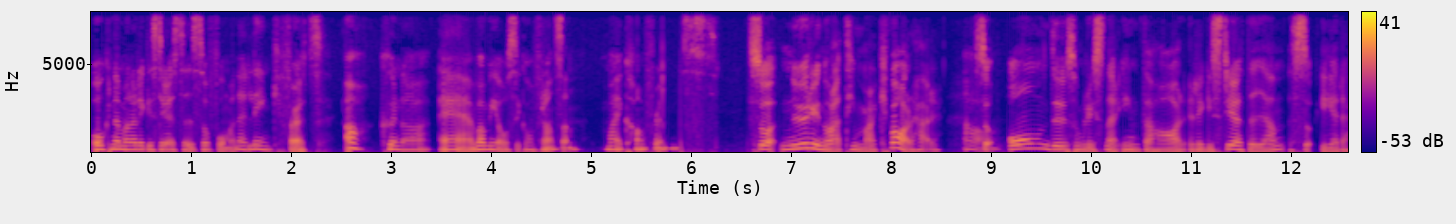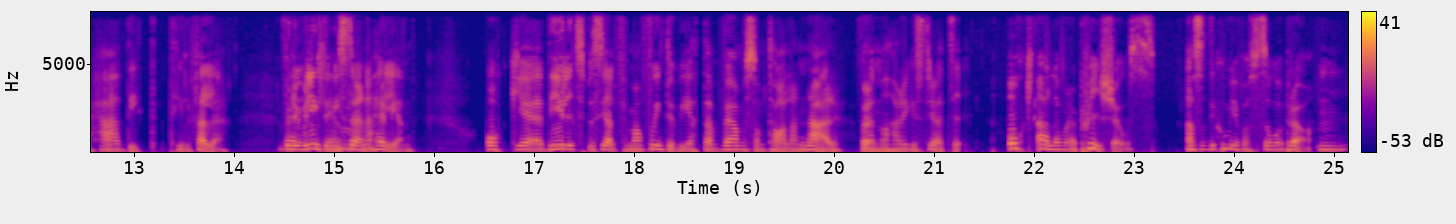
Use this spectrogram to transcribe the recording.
Och när man har registrerat sig så får man en länk för att ja, kunna eh, vara med oss i konferensen. My conference. Så nu är det ju några timmar kvar här. Ja. Så om du som lyssnar inte har registrerat dig än så är det här ditt tillfälle. För du vill inte Verkligen. missa den här helgen. Och eh, det är ju lite speciellt för man får inte veta vem som talar när förrän man har registrerat sig. Och alla våra pre-shows. Alltså det kommer ju vara så bra. Mm.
